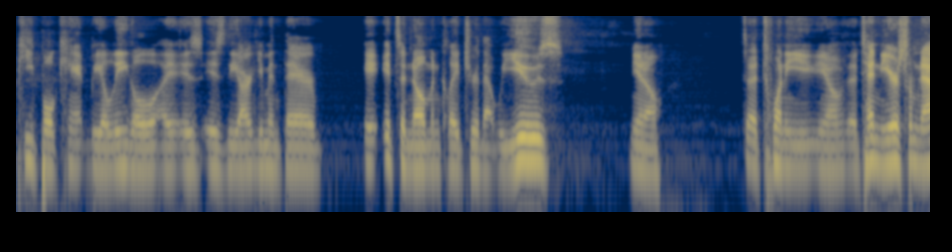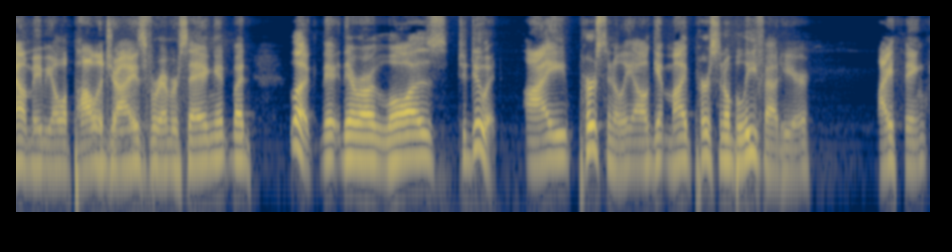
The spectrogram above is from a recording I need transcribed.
people can't be illegal uh, is is the argument there. It, it's a nomenclature that we use. You know, to twenty. You know, uh, ten years from now, maybe I'll apologize for ever saying it. But look, there there are laws to do it. I personally, I'll get my personal belief out here. I think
